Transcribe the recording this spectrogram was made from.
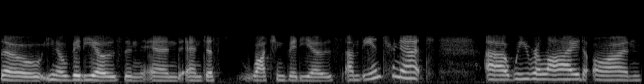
so you know videos and and and just watching videos. Um, the internet, uh, we relied on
